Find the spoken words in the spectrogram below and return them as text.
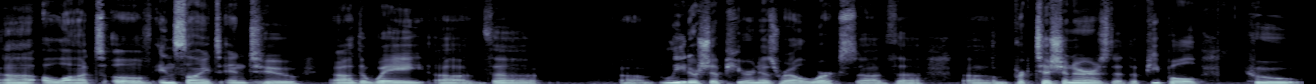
uh, a lot of insight into uh, the way uh, the um, leadership here in Israel works, uh, the um, practitioners, the, the people who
